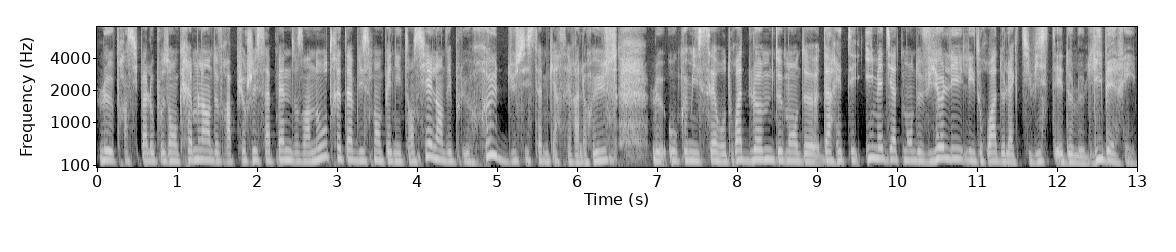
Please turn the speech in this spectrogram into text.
Le principal opposant au Kremlin devra purger sa peine dans un autre établissement pénitentiaire, l'un des plus rudes du système carcéral russe. Le haut commissaire aux droits de l'homme demande d'arrêter immédiatement de violer les droits de l'activiste et de le libérer.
